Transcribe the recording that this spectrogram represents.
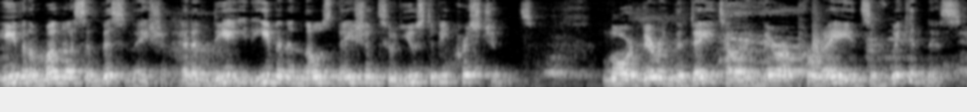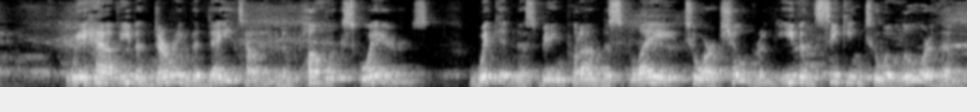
even among us in this nation, and indeed, even in those nations who used to be Christians. Lord, during the daytime, there are parades of wickedness. We have, even during the daytime and in public squares, wickedness being put on display to our children, even seeking to allure them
